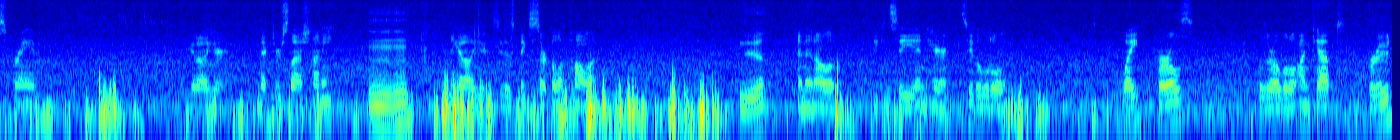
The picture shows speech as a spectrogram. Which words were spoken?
nice frame. You got all your nectar slash honey. Mm-hmm. You got all your see this big circle of pollen. Yeah. And then all of you can see in here, see the little white pearls. Those are all little uncapped brood.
